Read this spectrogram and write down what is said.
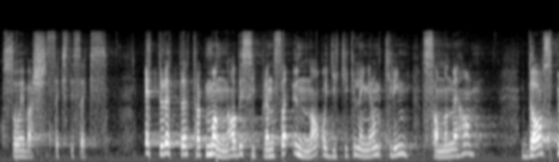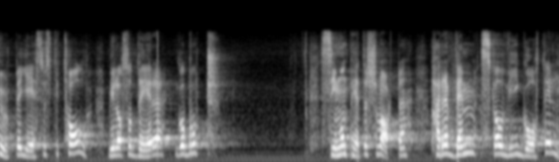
Og så i vers 66. Etter dette trakk mange av disiplene seg unna og gikk ikke lenger omkring sammen med ham. Da spurte Jesus de tolv, 'Vil også dere gå bort?' Simon Peter svarte, 'Herre, hvem skal vi gå til?'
